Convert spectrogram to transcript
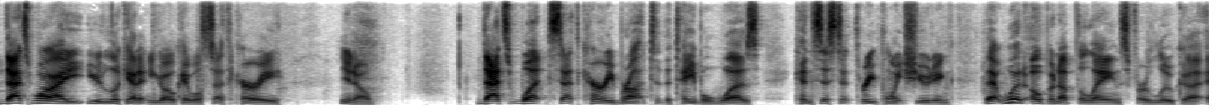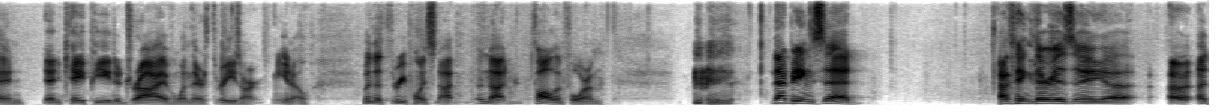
that's why you look at it and you go, okay, well, Seth Curry, you know, that's what Seth Curry brought to the table was consistent three point shooting that would open up the lanes for Luka and and KP to drive when their threes aren't, you know, when the three points not not falling for them. that being said, I think there is a uh, a, a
